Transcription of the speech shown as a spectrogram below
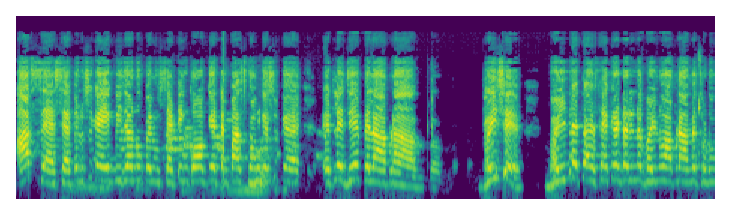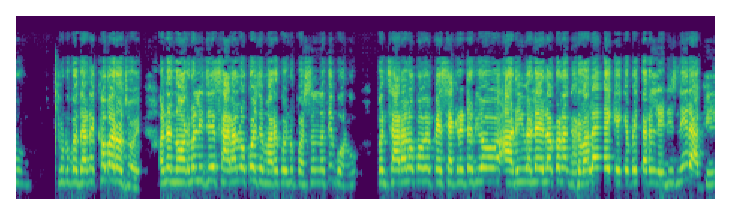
આ સે- સે- પેલું શું કે એકબીજાનું પેલું સેટિંગ કહો કે ટાઈમ પાસ કહો કે, શું કે એટલે જે પેલા આપણા ભાઈ છે ભાઈને સેક્રેટરી ને ભાઈનું આપણે આમે થોડું થોડું બધાને ખબર જ હોય. અને નોર્મલી જે સારા લોકો છે, મારે કોઈનું પર્સનલ નથી બોલવું, પણ સારા લોકો હવે સેક્રેટરીઓ આડી વેલે એ લોકોના ઘરવાળા કે કે, ભાઈ, તારે લેડીઝ નહીં રાખવી.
